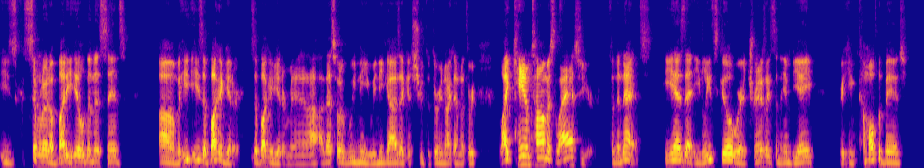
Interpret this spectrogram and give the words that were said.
He's similar to Buddy Hield in a sense. Um, but he, he's a bucket getter. He's a bucket getter, man. I, that's what we need. We need guys that can shoot the three, knock down the three, like Cam Thomas last year for the Nets. He has that elite skill where it translates to the NBA, where he can come off the bench,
